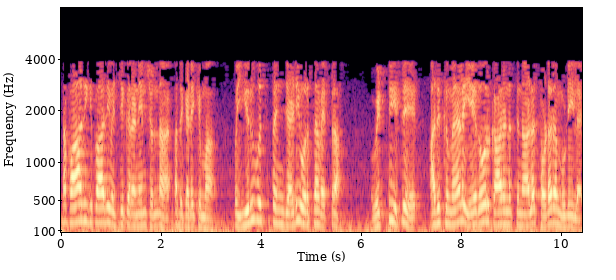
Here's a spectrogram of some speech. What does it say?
நான் பாதிக்கு பாதி வச்சுக்கிறேனேன்னு சொன்னா அது கிடைக்குமா? இப்ப இருபத்தஞ்சு அடி ஒருத்தன் வெட்டுறான். வெட்டிட்டு அதுக்கு மேல ஏதோ ஒரு காரணத்தினால தொடர முடியல.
